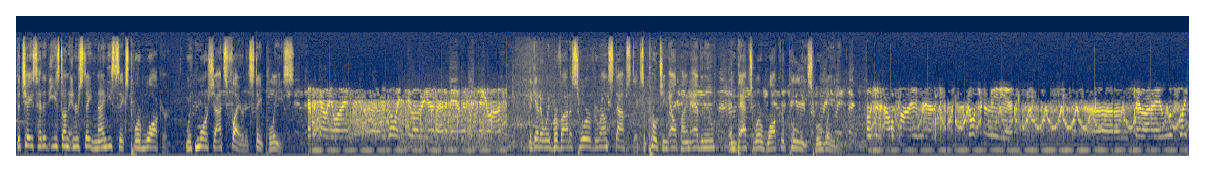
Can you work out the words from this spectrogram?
The chase headed east on Interstate 96 toward Walker, with more shots fired at state police. That's the county line. Uh, there's only two other units ahead of me. I'm going to continue on. The getaway Bravada swerved around stop sticks approaching Alpine Avenue, and that's where Walker police were waiting. Alpine go through the. Um, I looks like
